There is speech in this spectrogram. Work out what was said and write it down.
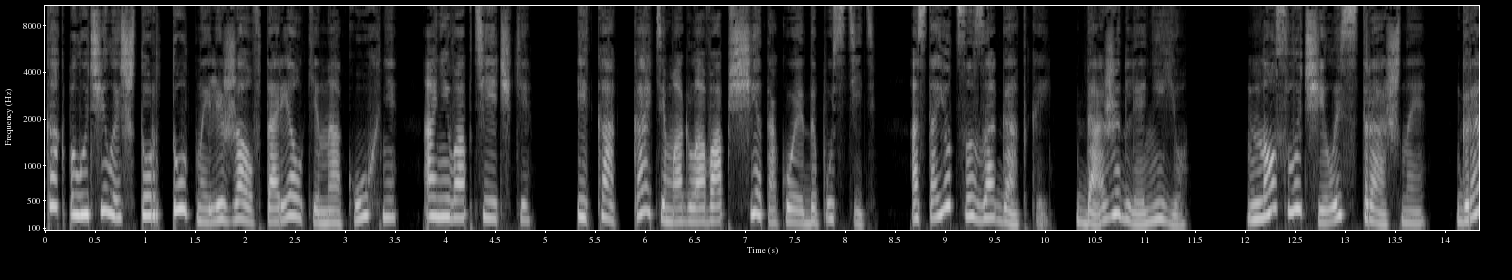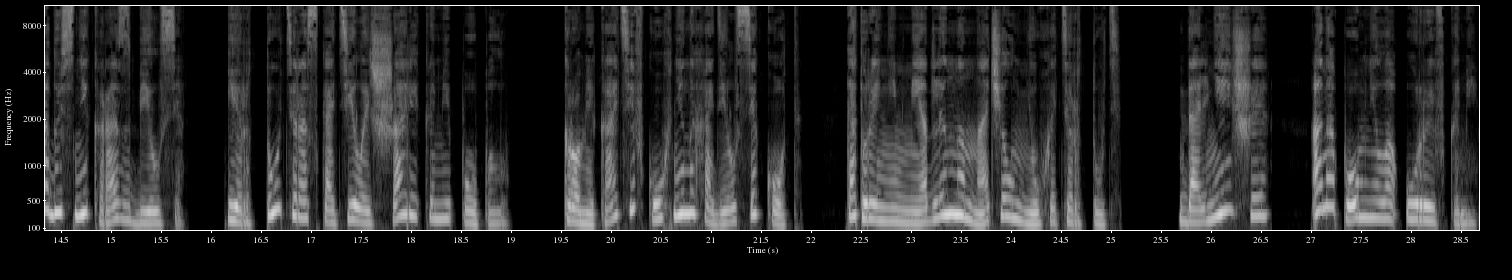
Как получилось, что ртутный лежал в тарелке на кухне, а не в аптечке? И как Катя могла вообще такое допустить, остается загадкой, даже для нее. Но случилось страшное. Градусник разбился, и ртуть раскатилась шариками по полу. Кроме Кати в кухне находился кот, который немедленно начал нюхать ртуть. Дальнейшее она помнила урывками.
